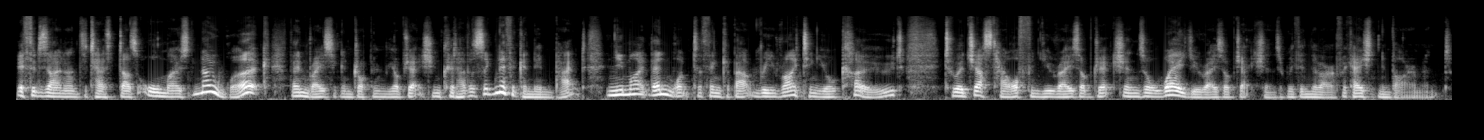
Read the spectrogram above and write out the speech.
if the design under test does almost no work, then raising and dropping the objection could have a significant impact, and you might then want to think about rewriting your code to adjust how often you raise objections or where you raise objections within the verification environment.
